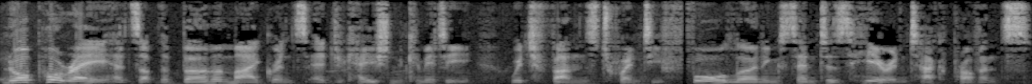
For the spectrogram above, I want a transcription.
Norpore heads up the Burma Migrants Education Committee, which funds 24 learning centres here in Tak Province.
